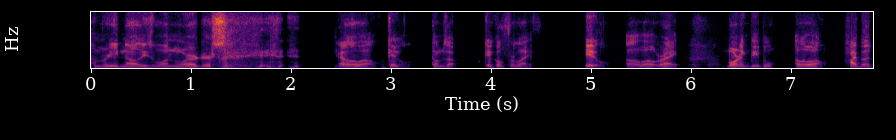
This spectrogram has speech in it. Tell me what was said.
I'm reading all these one worders. LOL. Giggle. Thumbs up. Giggle for life. Ew. LOL. Right. Morning, people. LOL. Hi, bud.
